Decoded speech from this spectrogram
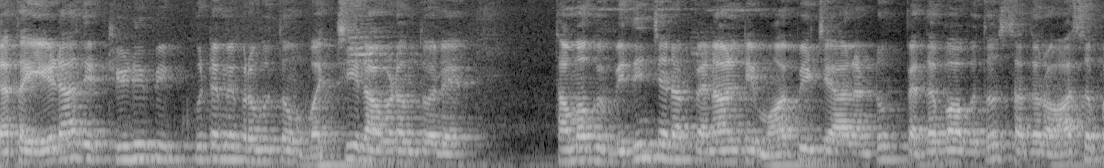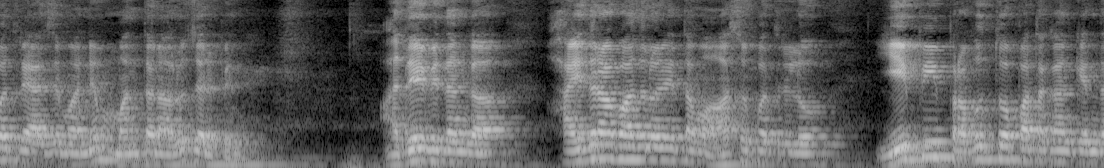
గత ఏడాది టీడీపీ కూటమి ప్రభుత్వం వచ్చి రావడంతోనే తమకు విధించిన పెనాల్టీ మాఫీ చేయాలంటూ పెద్దబాబుతో సదరు ఆసుపత్రి యాజమాన్యం మంతనాలు జరిపింది. అదేవిధంగా హైదరాబాదులోని తమ ఆసుపత్రిలో ఏపీ ప్రభుత్వ పథకం కింద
